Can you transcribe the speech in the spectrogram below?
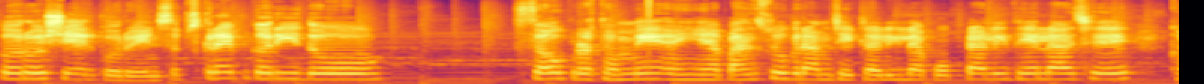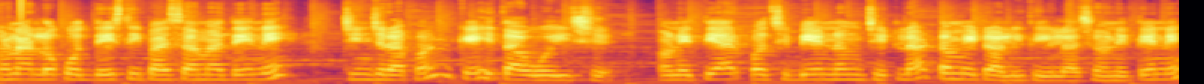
કરો, શેર કરો એન્ડ સબસ્ક્રાઈબ કરી દો. સૌ પ્રથમ મેં અહીંયા પાંચસો ગ્રામ જેટલા લીલા પોપટા લીધેલા છે. ઘણા લોકો દેશી ભાષામાં તેને જીંજરા પણ કહેતા હોય છે. અને ત્યાર પછી બે નંગ જેટલા ટમેટા લીધેલા છે અને તેને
